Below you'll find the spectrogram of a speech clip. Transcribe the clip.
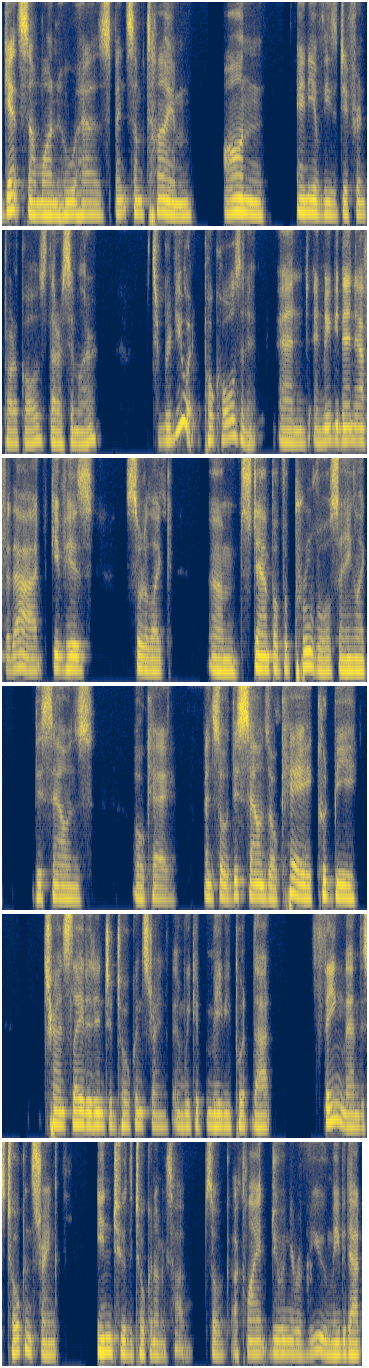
get someone who has spent some time on any of these different protocols that are similar to review it poke holes in it. And and maybe then after that give his sort of like um, stamp of approval saying like this sounds okay. And so this sounds okay could be translated into token strength and we could maybe put that thing then this token strength into the tokenomics hub. So a client doing a review maybe that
